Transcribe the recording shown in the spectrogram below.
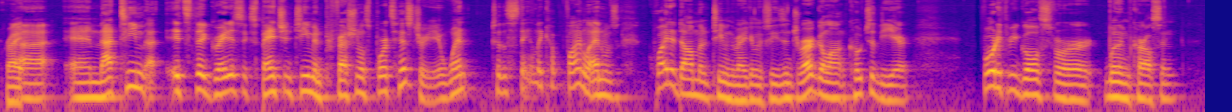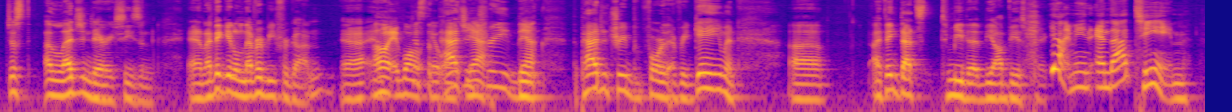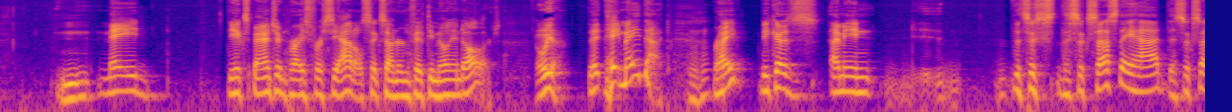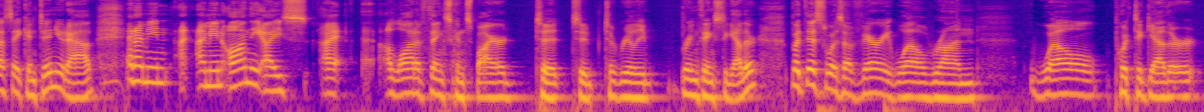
Right. Uh, and that team, uh, it's the greatest expansion team in professional sports history. It went to the Stanley Cup final and was quite a dominant team in the regular season. Gerard Gallant, coach of the year, 43 goals for William Karlsson. Just a legendary season. And I think it'll never be forgotten. Uh, and Oh, it won't. Just the It won't. Yeah. pageantry, the, Yeah. the pageantry before every game. And uh, I think that's, to me, the, the obvious pick. Yeah, I mean, and that team made the expansion price for Seattle six hundred and fifty million dollars. Oh, yeah. They, they made that, right? Because I mean, the suc- the success they had, the success they continue to have, and I mean, I, I mean, on the ice, I, a lot of things conspired to to to really bring things together. But this was a very well run, well put together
